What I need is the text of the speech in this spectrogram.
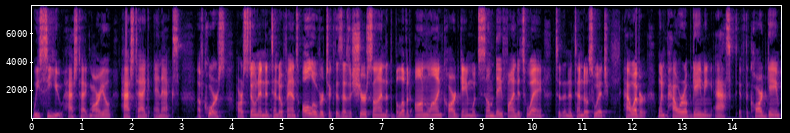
we see you, hashtag Mario, hashtag NX. Of course, Hearthstone and Nintendo fans all over took this as a sure sign that the beloved online card game would someday find its way to the Nintendo Switch. However, when Power Up Gaming asked if the card game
